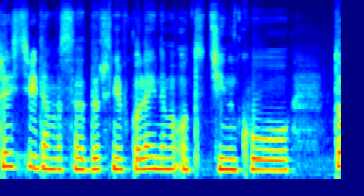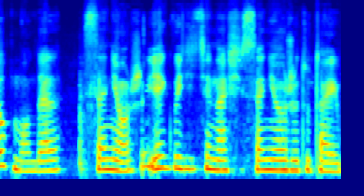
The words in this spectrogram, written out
Cześć, witam Was serdecznie w kolejnym odcinku Top Model Seniorzy. Jak widzicie, nasi seniorzy tutaj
